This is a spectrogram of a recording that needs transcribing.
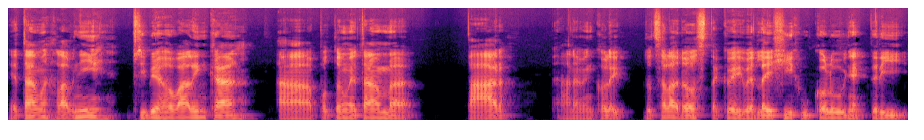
Je tam hlavní příběhová linka a potom je tam pár, já nevím kolik, docela dost takových vedlejších úkolů, některý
